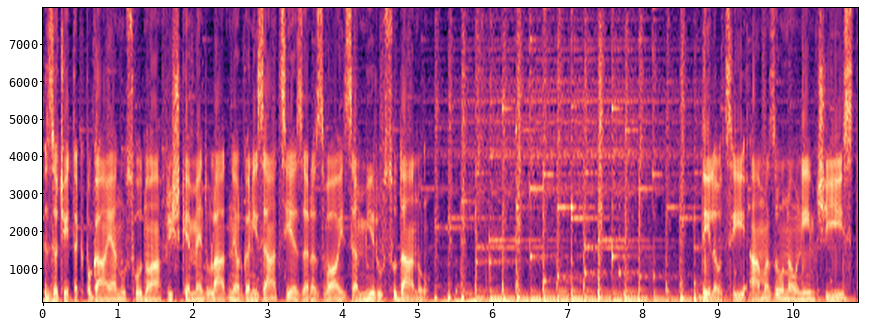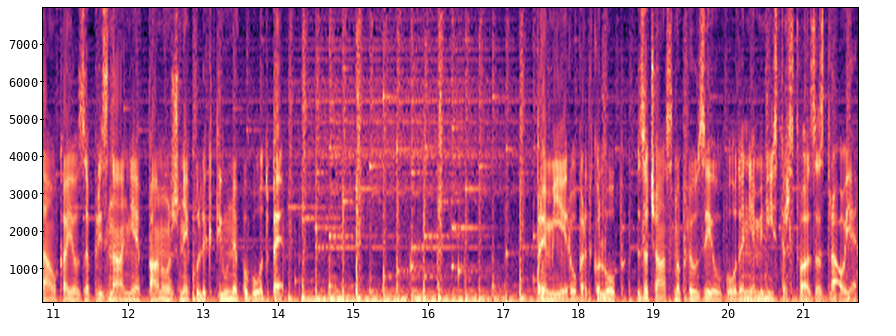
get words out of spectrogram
Začetek pogajanj vzhodnoafriške medvladne organizacije za razvoj za mir v Sudanu. Delavci Amazona v Nemčiji stavkajo za priznanje panožne kolektivne pogodbe. Premijer Robert Golob začasno prevzel vodenje Ministrstva za zdravje.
